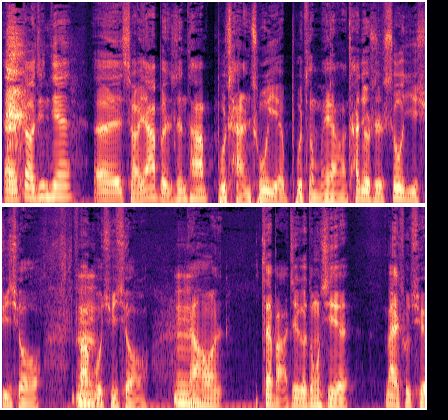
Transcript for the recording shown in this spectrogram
呃，到今天，呃，小鸭本身它不产出也不怎么样，它就是收集需求、发布需求，然后再把这个东西。卖出去，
